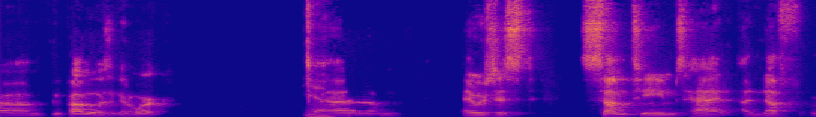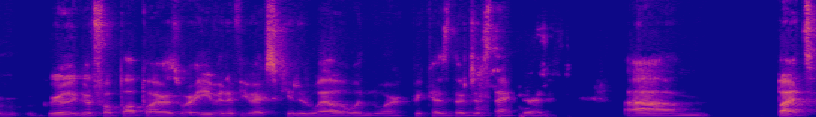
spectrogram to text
um, it probably wasn't going to work. Yeah. Um, it was just some teams had enough really good football players where even if you executed well, it wouldn't work because they're just that good. Um, but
